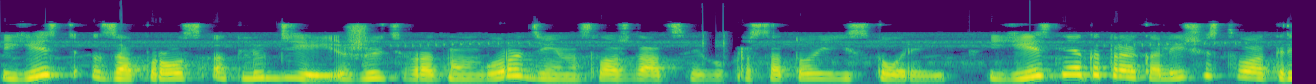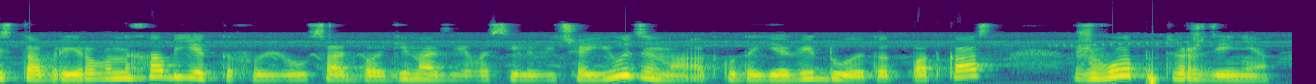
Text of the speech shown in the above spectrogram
Есть запрос от людей – жить в родном городе и наслаждаться его красотой и историей. Есть некоторое количество отреставрированных объектов, и усадьба Геннадия Васильевича Юдина, откуда я веду этот подкаст, живое подтверждение –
